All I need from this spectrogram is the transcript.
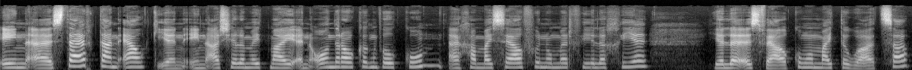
En uh, sterk dan elkeen en as jy met my in aanraking wil kom, ek gaan my selfoonnommer vir julle gee. Julle is welkom om my te WhatsApp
